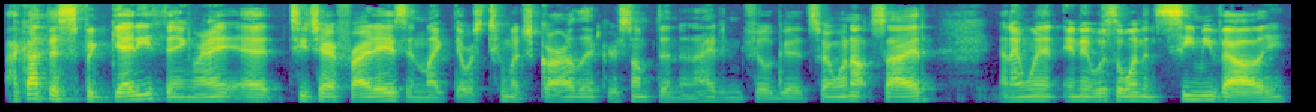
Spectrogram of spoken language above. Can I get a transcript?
I got this spaghetti thing right at TGI Fridays, and like there was too much garlic or something, and I didn't feel good. So I went outside, and I went, and it was the one in Simi Valley,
